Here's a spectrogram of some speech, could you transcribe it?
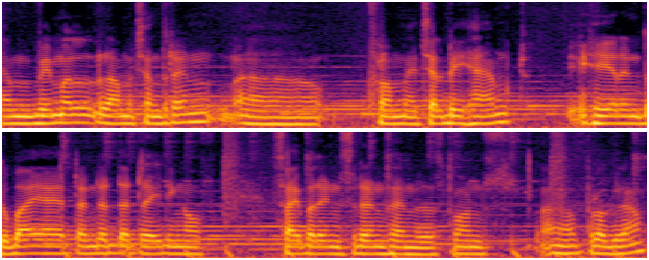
I'm Vimal Ramachandran uh, from HLB HAMT. Here in Dubai, I attended the training of Cyber Incidents and Response uh, program.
